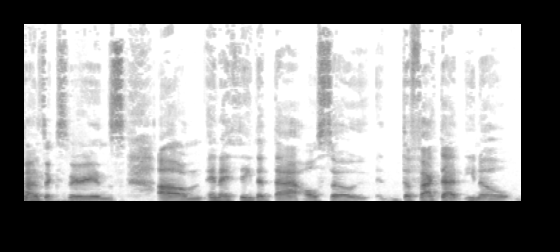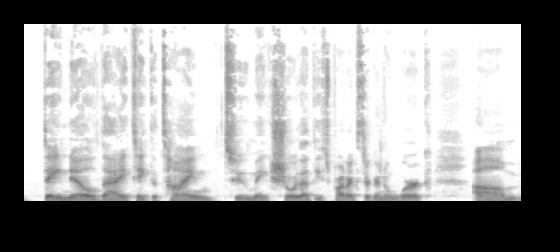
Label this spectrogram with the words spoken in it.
past experience um, and i think that that also the fact that you know they know that I take the time to make sure that these products are going to work, um,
